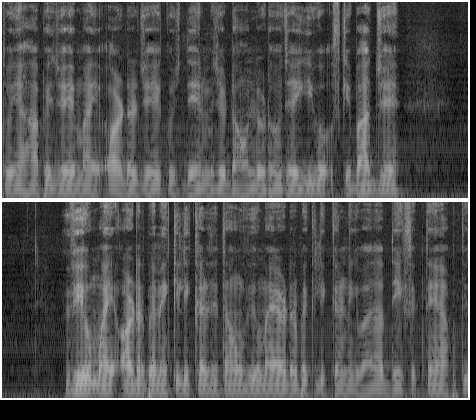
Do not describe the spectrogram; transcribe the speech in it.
तो यहाँ पे जो है माई ऑर्डर जो है कुछ देर में जो डाउनलोड हो जाएगी वो। उसके बाद जो है व्यू माई ऑर्डर पे मैं क्लिक कर देता हूँ। व्यू माई ऑर्डर पे क्लिक करने के बाद आप देख सकते हैं आपकी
